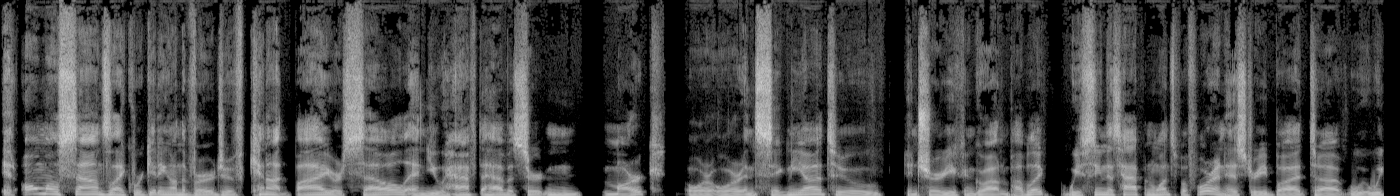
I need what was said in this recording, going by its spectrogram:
It almost sounds like we're getting on the verge of cannot buy or sell, and you have to have a certain mark or or insignia to ensure you can go out in public. We've seen this happen once before in history, but uh, we we,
